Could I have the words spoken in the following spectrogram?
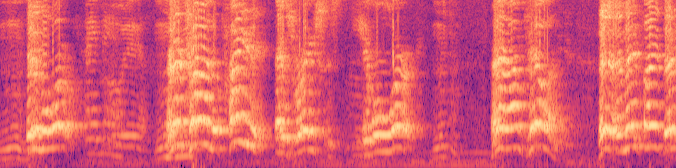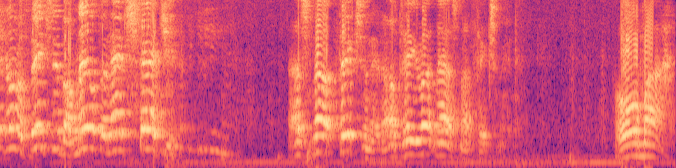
mm-hmm. in the world. Oh, Amen. yeah. And they're mm-hmm. trying to paint it as racist. It won't work. And I'm telling you. And they think they're going to fix it by melting that statue. That's not fixing it. I'll tell you right now, it's not fixing it. Oh my.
